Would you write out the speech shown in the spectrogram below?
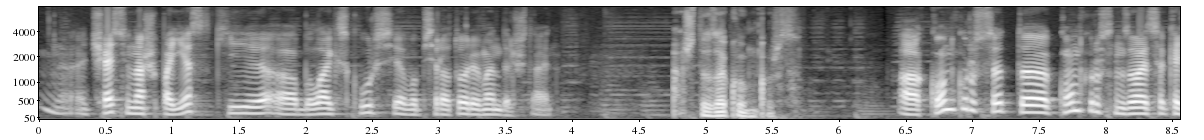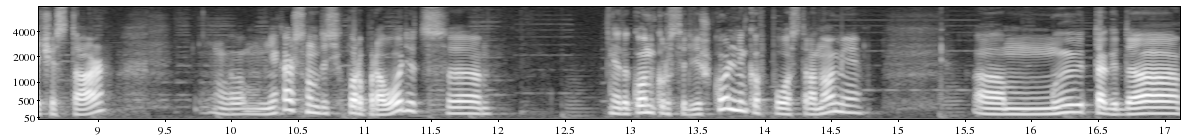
э, частью нашей поездки была экскурсия в обсерваторию Вендельштайн. А что за конкурс? А конкурс – это конкурс, называется Catch a Star. Мне кажется, он до сих пор проводится. Это конкурс среди школьников по астрономии. Мы тогда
